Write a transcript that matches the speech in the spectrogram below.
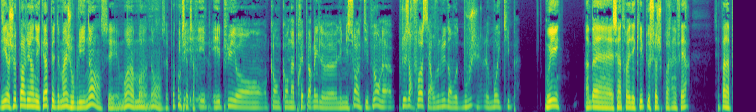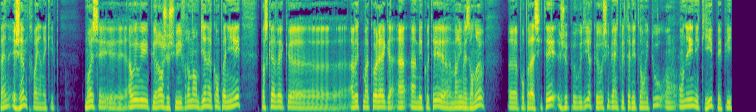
dire je parle du handicap et demain j'oublie. Non, c'est moi moi non, c'est pas comme Et ça puis, que ça et, fonctionne. et puis, on- quand, quand on a préparé l'émission un petit peu, on a plusieurs fois, c'est revenu dans votre bouche le mot équipe. Oui. Ah ben, c'est un travail d'équipe. Tout seul, je pourrais rien faire. C'est pas la peine. Et j'aime travailler en équipe. Moi, c'est ah oui oui. Puis alors, je suis vraiment bien accompagné parce qu'avec euh, avec ma collègue à, à mes côtés, euh, Marie Maisonneuve, euh, pour pas la citer, je peux vous dire que aussi bien avec le Téléthon et tout, on, on est une équipe. Et puis,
